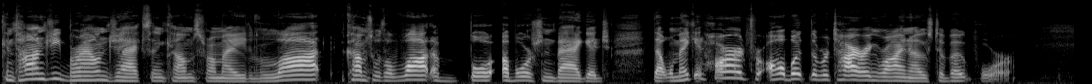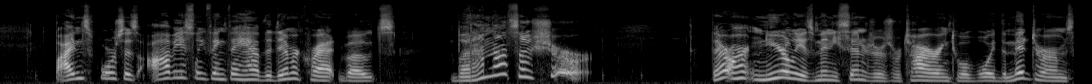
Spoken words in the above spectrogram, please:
Ketanji Brown Jackson comes from a lot comes with a lot of bo- abortion baggage that will make it hard for all but the retiring RINOs to vote for her. Biden's forces obviously think they have the Democrat votes, but I'm not so sure. There aren't nearly as many senators retiring to avoid the midterms,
